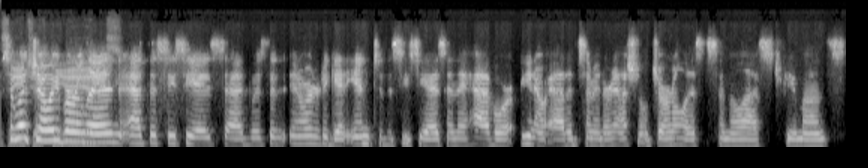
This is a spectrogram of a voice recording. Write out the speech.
so what Joey Berlin at the CCA said was that in order to get into the CCAs, and they have, or you know, added some international journalists in the last few months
